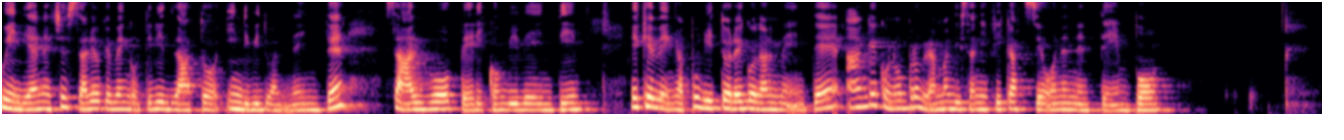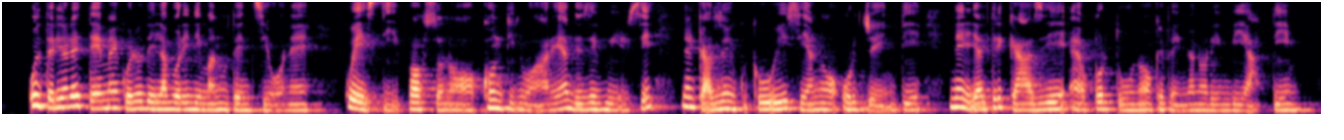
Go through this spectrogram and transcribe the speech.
quindi è necessario che venga utilizzato individualmente, salvo per i conviventi e che venga pulito regolarmente anche con un programma di sanificazione nel tempo. Ulteriore tema è quello dei lavori di manutenzione. Questi possono continuare ad eseguirsi nel caso in cui siano urgenti, negli altri casi è opportuno che vengano rinviati.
